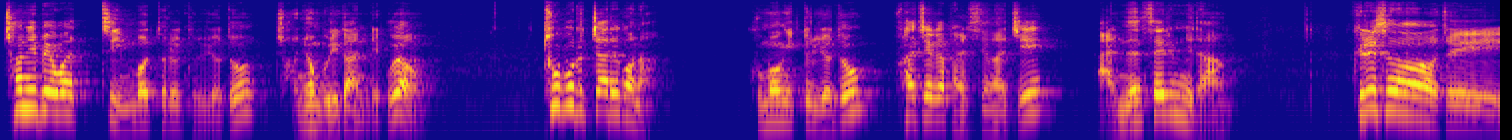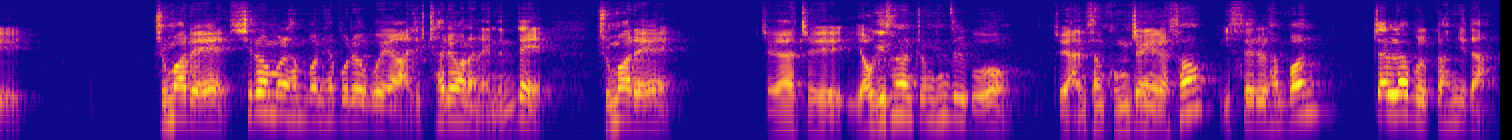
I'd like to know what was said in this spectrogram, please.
1200W 인버터를 돌려도 전혀 무리가 안 되고요. 톱으로 자르거나 구멍이 뚫려도 화재가 발생하지 않는 셀입니다. 그래서 저희 주말에 실험을 한번 해보려고 해요. 아직 촬영은 안 했는데 주말에 제가 저희 여기서는 좀 힘들고 저희 안산 공장에 가서 이 셀을 한번 잘라볼까 합니다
